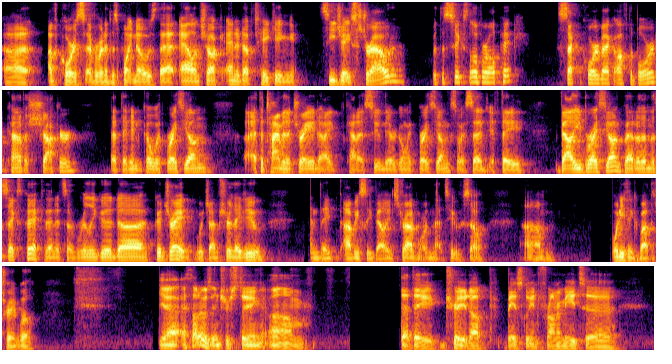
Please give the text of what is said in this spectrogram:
Uh, of course, everyone at this point knows that Alan Chuck ended up taking C.J. Stroud with the sixth overall pick, second quarterback off the board. Kind of a shocker that they didn't go with Bryce Young. At the time of the trade, I kind of assumed they were going with Bryce Young, so I said if they value Bryce Young better than the sixth pick, then it's a really good uh, good trade, which I'm sure they do. And they obviously valued Stroud more than that too. So, um, what do you think about the trade, Will? Yeah, I thought it was interesting um, that they traded up basically in front of me to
